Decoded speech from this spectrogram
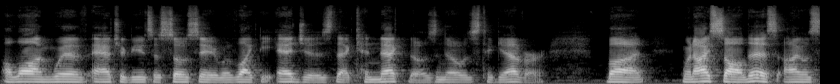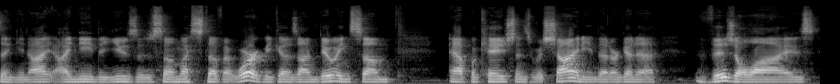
along with attributes associated with like the edges that connect those nodes together. But when I saw this, I was thinking I, I need to use some of my stuff at work because I'm doing some applications with Shiny that are going to visualize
